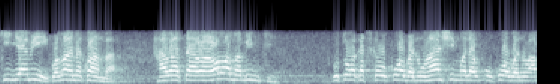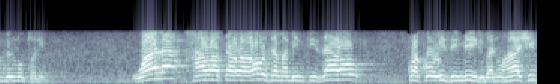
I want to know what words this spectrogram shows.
kijamii kwa maana kwamba hawatawaoa mabinti kutoka katika ukoo wa Banu Hashim wala ukoo wa Banu Abdul Muttalib wala hawatawaoza mabinti zao kwa koo hizi mbili Banu Hashim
